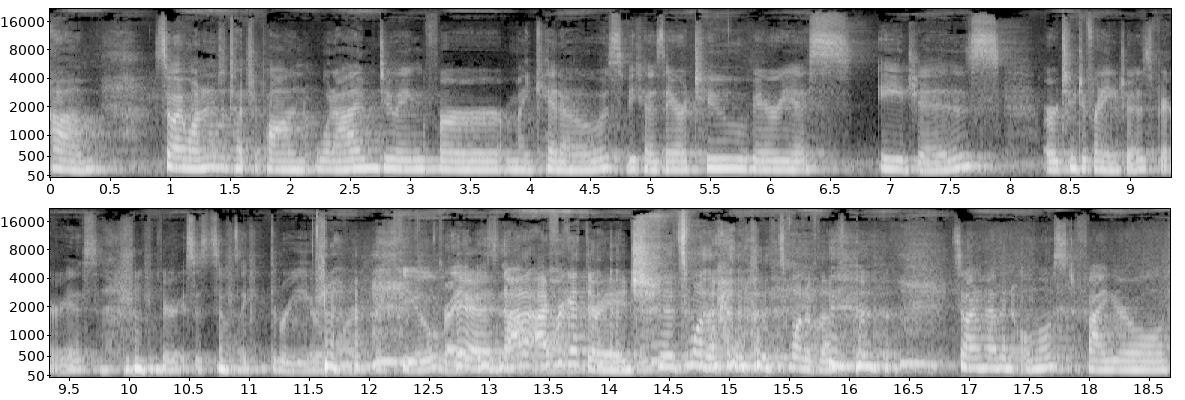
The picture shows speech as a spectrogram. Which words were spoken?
Um, so I wanted to touch upon what I'm doing for my kiddos because they are two various ages or two different ages, various, various. It sounds like three or more, like few, right? Yeah, It's not I, I forget their age. It's one of it's one of them. So I have an almost five year old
